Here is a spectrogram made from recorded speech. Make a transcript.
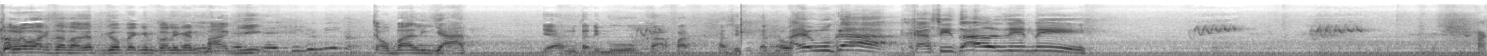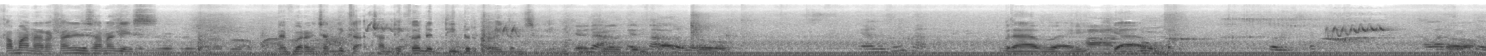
kalau maksa banget gue pengen callingan pagi. Coba lihat. Dia minta dibuka, Fat. Kasih kita tahu. Ayo buka, kasih tahu sini. Raka mana? Rakanya di sana guys. Lihat bareng Cantika. Cantika udah tidur kali jam segini. Schedule tim satu. Yang sini Berapa? Siapa? awas Tuh. itu.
